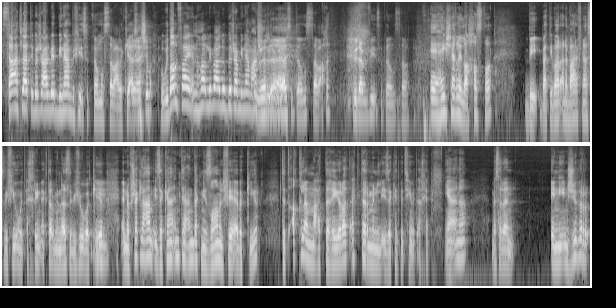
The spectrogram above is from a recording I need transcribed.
الساعة 3 بيرجع على البيت بينام بفيق 6 ونص 7 لك يا أخي شو وبيضل فايق النهار اللي بعده بيرجع بينام 10 بيرجع. بينام 6 ونص 7 بيرجع بفيق 6 ونص 7 إيه هي شغلة لاحظتها. باعتبار أنا بعرف ناس بيفيقوا متأخرين أكثر من الناس اللي بيفيقوا بكير. إنه بشكل عام إذا كان أنت عندك نظام الفيقه بكير بتتأقلم مع التغيرات أكثر من اللي إذا كنت بتفيق متأخر. يعني أنا مثلا إني انجبر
